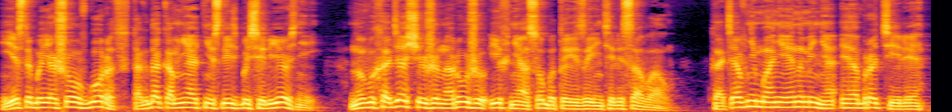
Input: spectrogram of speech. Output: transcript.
Если бы я шел в город, тогда ко мне отнеслись бы серьезней, но выходящий же наружу их не особо-то и заинтересовал. Хотя внимание на меня и обратили –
